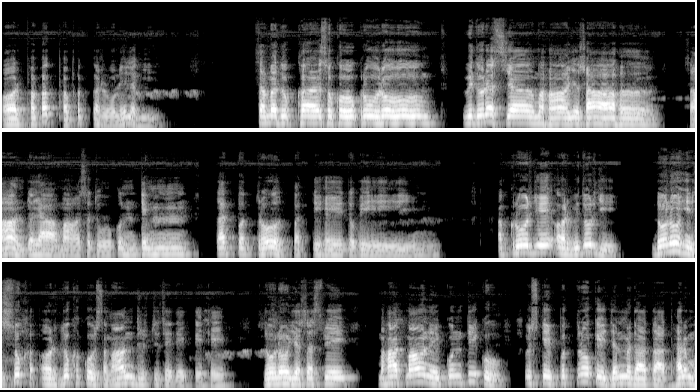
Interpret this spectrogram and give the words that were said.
और फफक फफक कर रोने लगी। समदुःख सुखो क्रूरो विदुरस्य महायशाः सान्त्वयामास तु कुन्तीं तत्पुत्रोत्पत्ति हेतु अक्रूर जी और विदुर जी दोनों ही सुख और दुख को समान दृष्टि से देखते थे। दोनों यशस्वी महात्माओं ने कुंती को उसके पुत्रों के जन्मदाता धर्म,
